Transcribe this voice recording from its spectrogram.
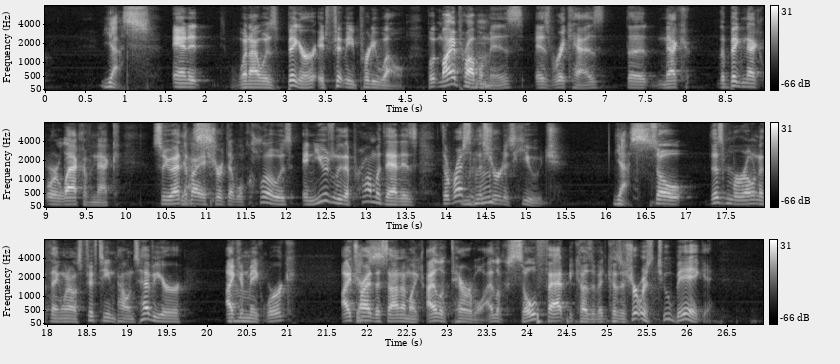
Yes. And it, when I was bigger, it fit me pretty well. But my problem Mm-hmm. is, as Rick has, the neck, the big neck or lack of neck. So you have to buy a shirt that will close. And usually the problem with that is the rest Mm-hmm. of the shirt is huge. Yes. So this Merona thing, when I was 15 pounds heavier, I can make work. I tried. Yes. this on. I'm like, I look terrible. I look so fat because of it because the shirt was too big.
